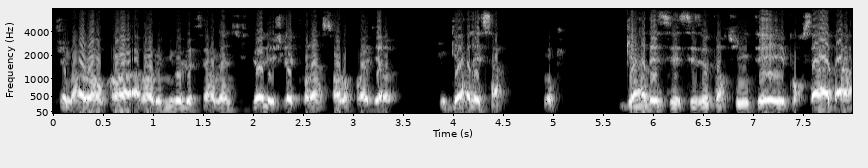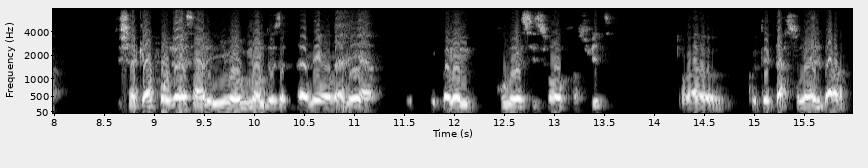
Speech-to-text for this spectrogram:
j'aimerais avoir encore avoir le niveau de le faire en individuel et je l'ai pour l'instant donc on va dire de garder ça. Donc garder ces, ces opportunités et pour ça bah, chacun progresse, hein, le niveau augmente d'année en année, hein. On quand même progresser sur notre suite. Voilà, côté personnel, ben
